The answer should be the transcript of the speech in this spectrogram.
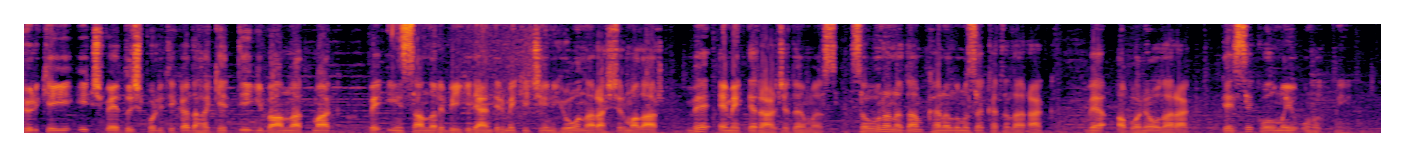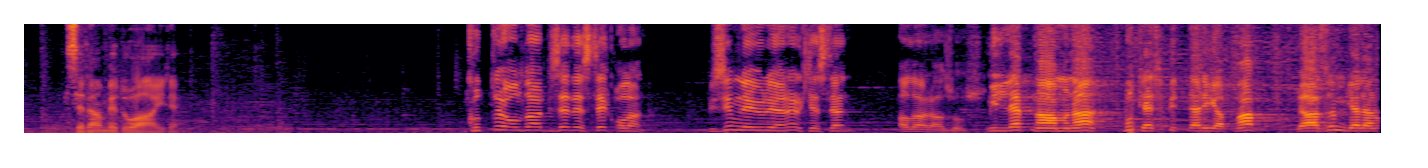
Türkiye'yi iç ve dış politikada hak ettiği gibi anlatmak ve insanları bilgilendirmek için yoğun araştırmalar ve emekler harcadığımız Savunan Adam kanalımıza katılarak ve abone olarak destek olmayı unutmayın. Selam ve dua ile. Kutlu yolda bize destek olan, bizimle yürüyen herkesten Allah razı olsun. Millet namına bu tespitleri yapmak, lazım gelen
